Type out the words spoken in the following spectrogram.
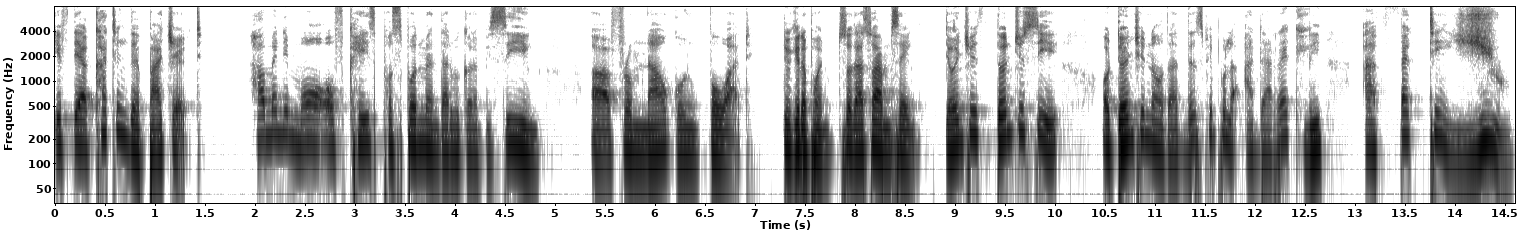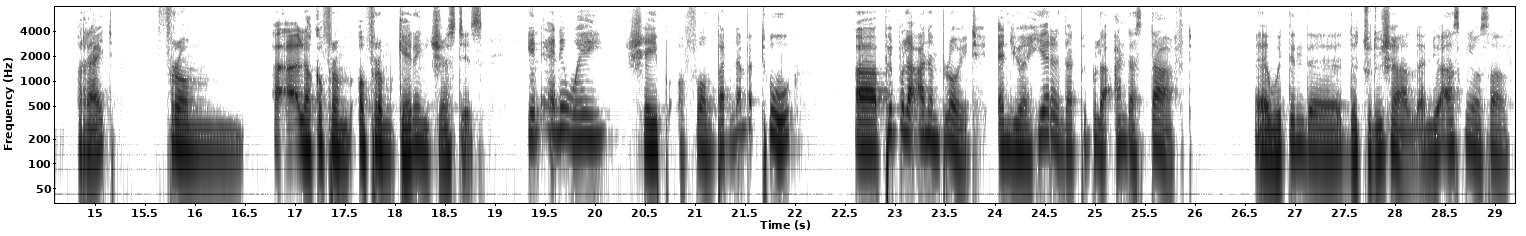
if they are cutting the budget how many more of case postponement that we're going to be seeing uh, from now going forward? Do you get a point? So that's what i'm saying. Don't you don't you see or don't you know that these people are directly affecting you right? From uh, like from uh, from getting justice in any way shape or form. But number two uh, people are unemployed and you are hearing that people are understaffed uh, within the, the judicial and you're asking yourself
